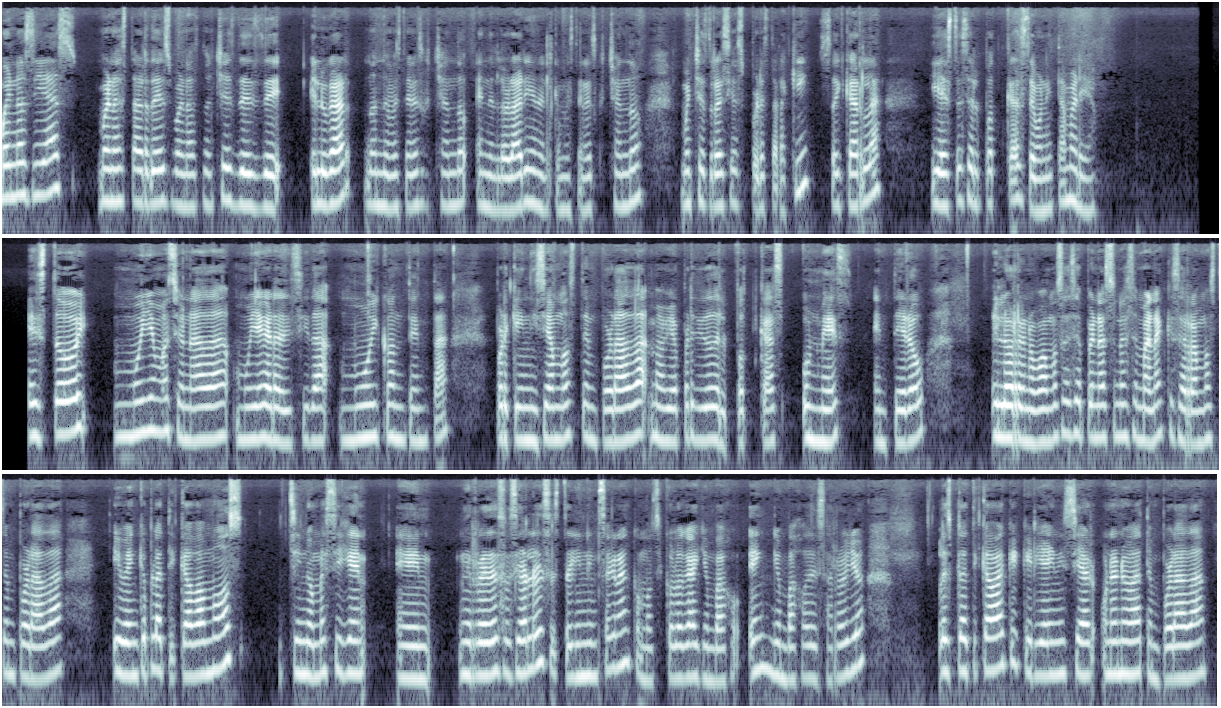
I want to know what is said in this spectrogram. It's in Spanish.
Buenos días, buenas tardes, buenas noches desde el lugar donde me estén escuchando, en el horario en el que me estén escuchando. Muchas gracias por estar aquí. Soy Carla y este es el podcast de Bonita Marea. Estoy muy emocionada, muy agradecida, muy contenta porque iniciamos temporada. Me había perdido del podcast un mes entero y lo renovamos hace apenas una semana que cerramos temporada y ven que platicábamos. Si no me siguen en mis redes sociales, estoy en Instagram como psicóloga-en-desarrollo. Les platicaba que quería iniciar una nueva temporada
